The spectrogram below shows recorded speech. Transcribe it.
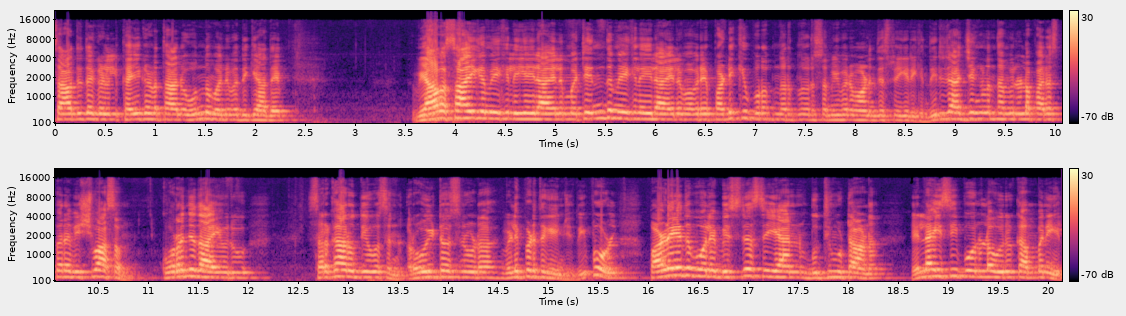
സാധ്യതകളിൽ കൈകടത്താനോ ഒന്നും അനുവദിക്കാതെ വ്യാവസായിക മേഖലയിലായാലും മറ്റെന്ത് മേഖലയിലായാലും അവരെ പടിക്ക് പുറത്ത് നിർത്തുന്ന ഒരു സമീപനമാണ് ഇന്ത്യ സ്വീകരിക്കുന്നത്. ഇരു രാജ്യങ്ങളും തമ്മിലുള്ള പരസ്പര വിശ്വാസം കുറഞ്ഞതായ ഒരു സർക്കാർ ഉദ്യോഗസ്ഥൻ റോയിട്ടേഴ്സിനോട് വെളിപ്പെടുത്തുകയും ചെയ്തു. ഇപ്പോൾ പഴയതുപോലെ ബിസിനസ് ചെയ്യാൻ ബുദ്ധിമുട്ടാണ്. എൽ ഐ സി പോലുള്ള ഒരു കമ്പനിയിൽ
